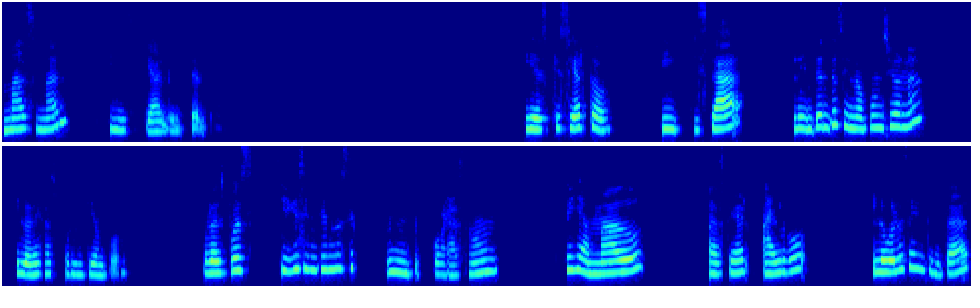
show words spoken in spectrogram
más mal si ni siquiera lo intentas. Y es que es cierto. Y quizá lo intentes y no funciona y lo dejas por un tiempo. Pero después sigues sintiendo ese en tu corazón, ese llamado a hacer algo y lo vuelves a intentar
